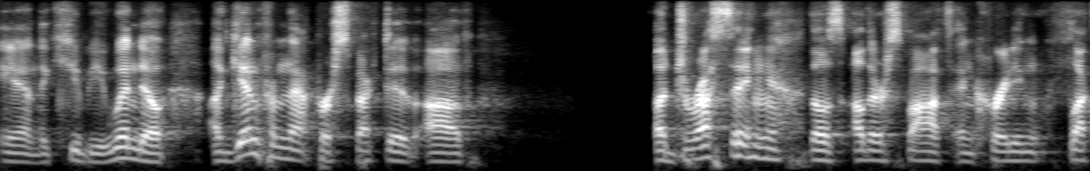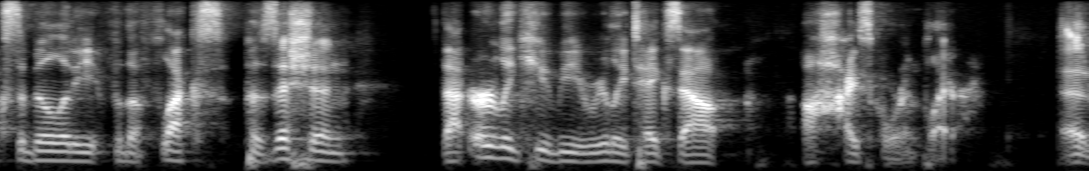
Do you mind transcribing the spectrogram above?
and the QB window, again, from that perspective of addressing those other spots and creating flexibility for the flex position, that early QB really takes out a high scoring player. It,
